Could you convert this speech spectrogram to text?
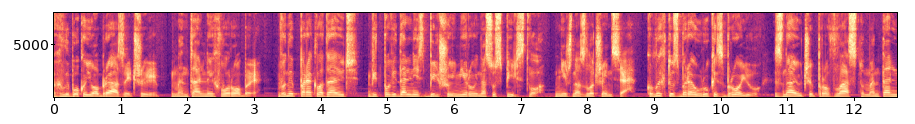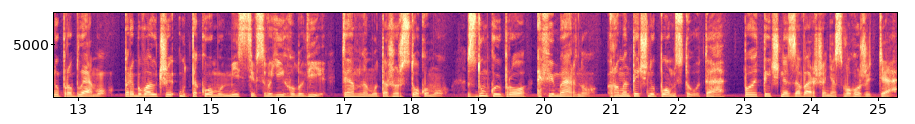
глибокої образи чи ментальної хвороби. Вони перекладають відповідальність більшою мірою на суспільство, ніж на злочинця. Коли хтось бере у руки зброю, знаючи про власну ментальну проблему, перебуваючи у такому місці в своїй голові, темному та жорстокому, з думкою про ефімерну, романтичну помсту та поетичне завершення свого життя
